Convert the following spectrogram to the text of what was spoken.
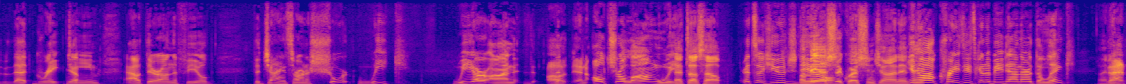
that great Yep. team out there on the field. The Giants are on a short week. We are on uh, an ultra long week. that does help. it's a huge deal. Let me ask you a question, John. And, You know and- how crazy it's going to be down there at the link? That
